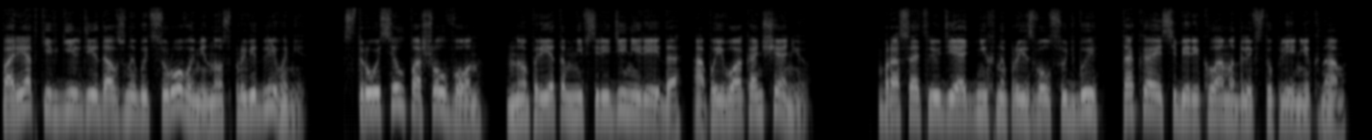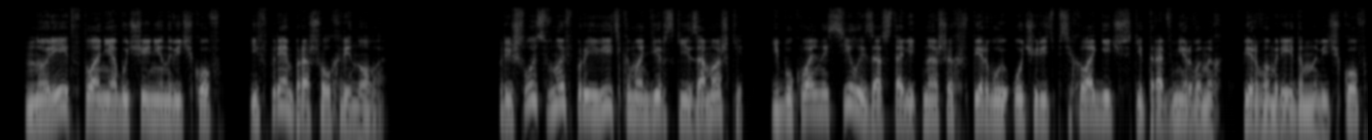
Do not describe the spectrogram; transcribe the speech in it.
Порядки в гильдии должны быть суровыми, но справедливыми. Струсил, пошел вон, но при этом не в середине рейда, а по его окончанию. Бросать людей одних на произвол судьбы – такая себе реклама для вступления к нам. Но рейд в плане обучения новичков и впрямь прошел хреново. Пришлось вновь проявить командирские замашки и буквально силой заставить наших в первую очередь психологически травмированных первым рейдом новичков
